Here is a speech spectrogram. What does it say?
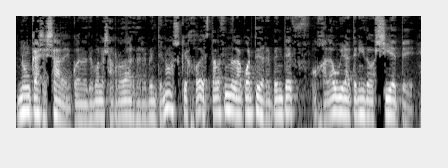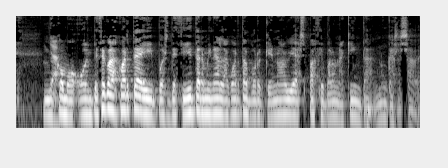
nunca se sabe cuando te pones a rodar de repente, no, es que joder, estaba haciendo la cuarta y de repente, ojalá hubiera tenido siete. ya. Como, o empecé con la cuarta y pues decidí terminar la cuarta porque no había espacio para una quinta, nunca se sabe.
